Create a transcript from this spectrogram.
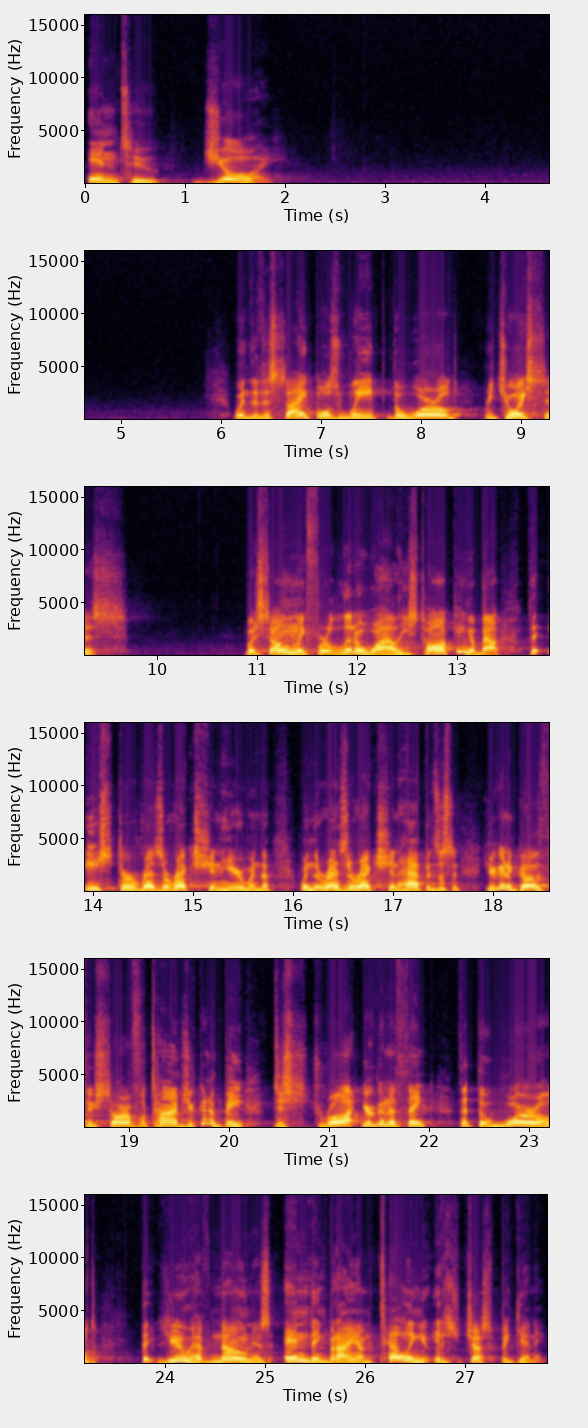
into joy. When the disciples weep, the world rejoices. But it's only for a little while. He's talking about the Easter resurrection here. When the, when the resurrection happens, listen, you're going to go through sorrowful times. You're going to be distraught. You're going to think that the world that you have known is ending, but I am telling you, it's just beginning.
